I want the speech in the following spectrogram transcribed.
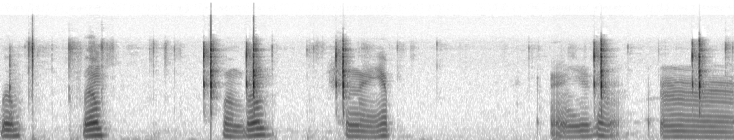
Bum. Bum. Bum bum. Şunu yap. Bence de. Hmm.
